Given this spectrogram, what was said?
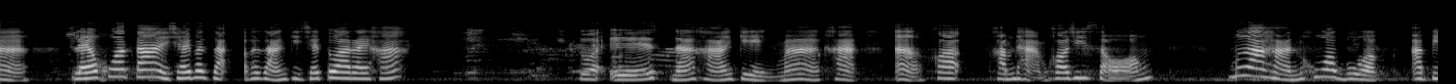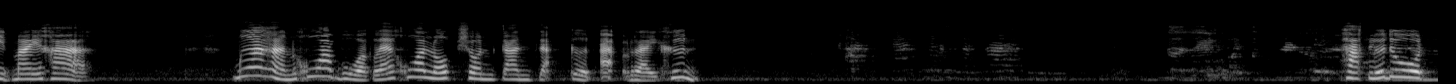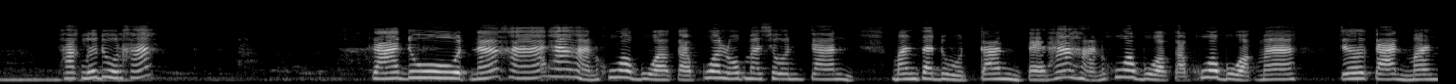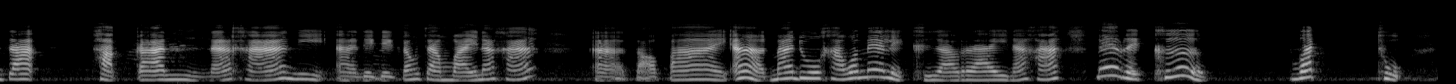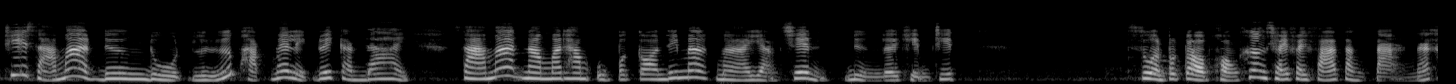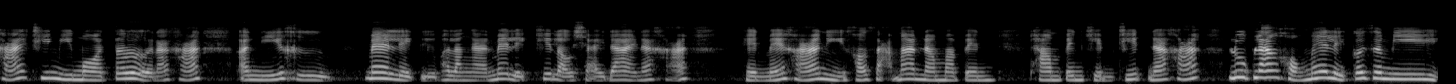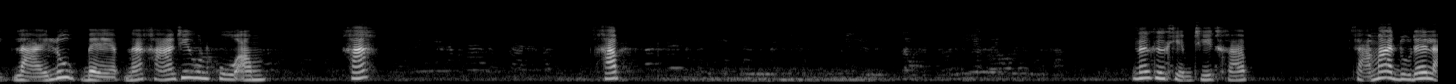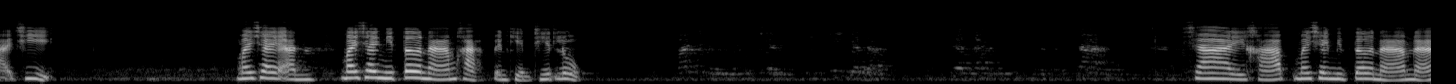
แล้วขั้วใต้ใช้ภาษาภาษาอังกฤษใช้ตัวอะไรคะ ตัว s นะคะ เก่งมากค่ะ อ่าข้อคำถามข้อที่สอง เมื่อหันขั้วบวกอะปิดไมค์ค่ะ เมื่อหันขั้วบวกและขั้วลบชนกันจะเกิดอะไรขึ้นผลักหรือดูดผลักหรือดูดคะ จะดูดนะคะ ถ้าหันขั้วบวกกับขั้วลบมาชนกัน มันจะดูดกัน แต่ถ้าหันขั้วบวกกับขั้วบวกมา เจอกันมันจะผลักกันนะคะ นี่เด็กๆต้องจำไว้นะคะอ่าต่อไปอ่ามาดูค่ะว่าแม่เหล็กคืออะไรนะคะ แม่เหล็กคือ วัตถุที่สามารถดึงดูดหรือผลักแม่เหล็กด้วยกันได้ สามารถนำมาทำอุปกรณ์ได้มากมายอย่างเช่น 1. เลยเข็มทิศ ส่วนประกอบของเครื่องใช้ไฟฟ้าต่างๆนะคะ ที่มีมอเตอร์นะคะ อันนี้คือแม่เหล็กหรือพลังงานแม่เหล็กที่เราใช้ได้นะคะ เห็นไหมคะ นี่เขาสามารถนำมาเป็นทำเป็นเข็มทิศนะคะ รูปร่างของแม่เหล็กก็จะมีหลายรูปแบบนะคะ ที่คุณครูเอาคะ ครับ นั่นคือเข็มทิศครับ สามารถดูได้หลายที่ ไม่ใช่อันไม่ใช่มิเตอร์น้ำค่ะ เป็นเข็มทิศลูกใช่ครับ ไม่ใช่มิเตอร์น้ำนะ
